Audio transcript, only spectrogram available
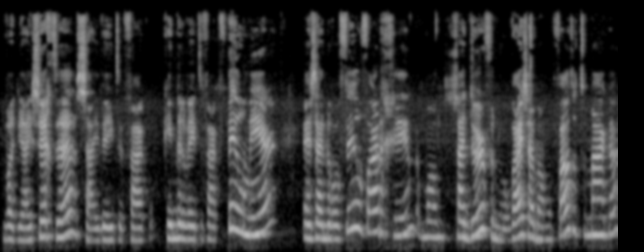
wat jij zegt, hè, zij weten vaak, kinderen weten vaak veel meer en zijn er al veel vaardiger in, want zij durven nog. Wij zijn bang om fouten te maken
